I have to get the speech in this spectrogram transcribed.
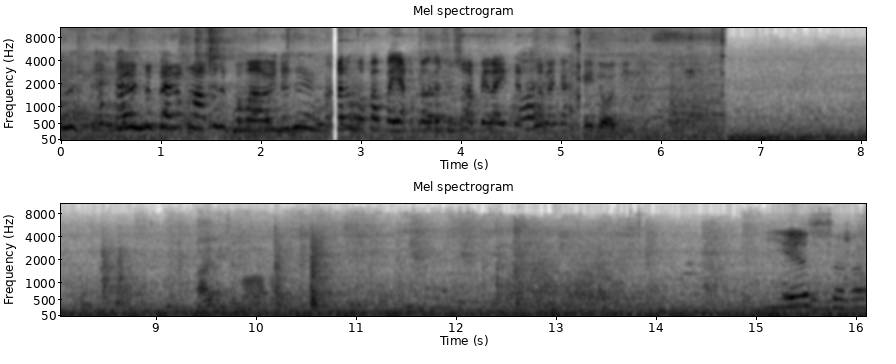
Ayun na pero kahapon nagmamawi na siya. Parang mapapayak talaga sa Shopee Rider talaga. Kay Dodi. Ah, hindi siya makakain. Yes, sarap.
